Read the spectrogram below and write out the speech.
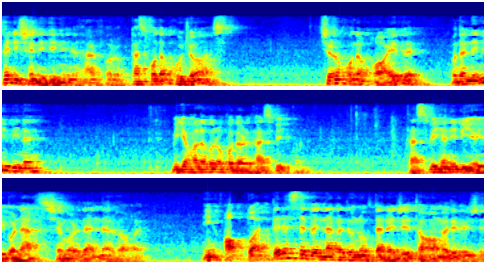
خیلی شنیدین این حرفا رو. پس خدا کجاست؟ چرا خدا قایبه خدا نمی‌بینه. میگه حالا برو خدا رو تسبیح کن. تسبیح یعنی بیایی با نقص شمردن در واقع. این آب باید برسه به 99 درجه تا آمده بشه.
